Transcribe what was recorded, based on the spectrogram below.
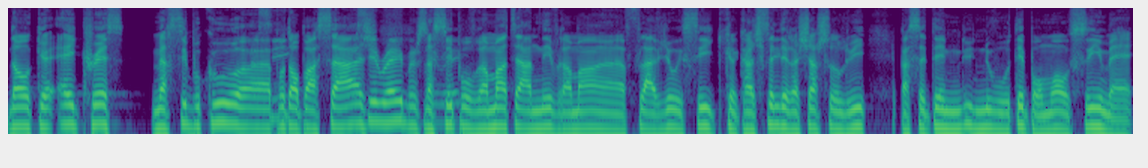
Donc, euh, hey, Chris, merci beaucoup euh, Merci. pour ton passage. Merci, Ray. Merci, Merci Ray. pour vraiment t'amener vraiment euh, Flavio ici. Quand j'ai fait des recherches sur lui, parce que c'était une, une nouveauté pour moi aussi, mais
